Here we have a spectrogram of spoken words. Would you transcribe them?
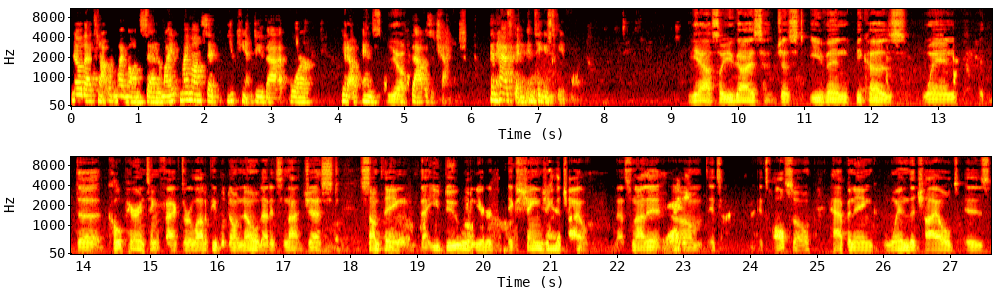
no, that's not what my mom said, or my, my mom said you can't do that, or, you know, and so yeah. that was a challenge and has been, continues to be a Yeah. So you guys just even because when the co-parenting factor, a lot of people don't know that it's not just something that you do when you're exchanging the child. That's not it. Um, it's it's also happening when the child is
